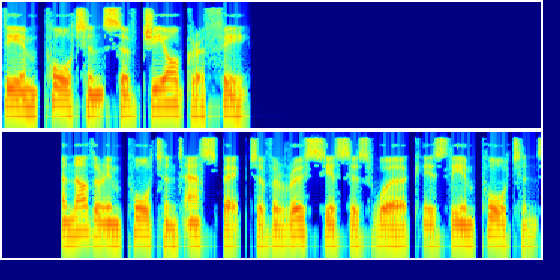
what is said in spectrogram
The importance of geography Another important aspect of Orosius's work is the importance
